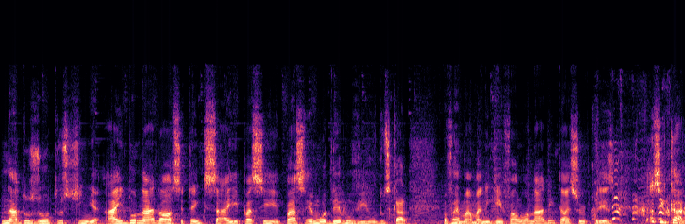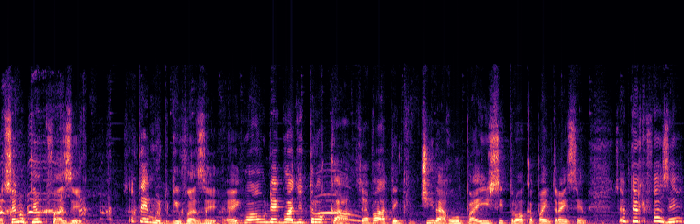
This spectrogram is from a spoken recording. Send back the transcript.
Na dos outros tinha. Aí do nada, ó, você tem que sair pra, se, pra ser modelo vivo dos caras. Eu falei, mas, mas ninguém falou nada, então é surpresa. Assim, cara, você não tem o que fazer. Não tem muito o que fazer. É igual o negócio de trocar. Você fala, tem que tirar a roupa aí e se troca pra entrar em cena. Você não tem o que fazer.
